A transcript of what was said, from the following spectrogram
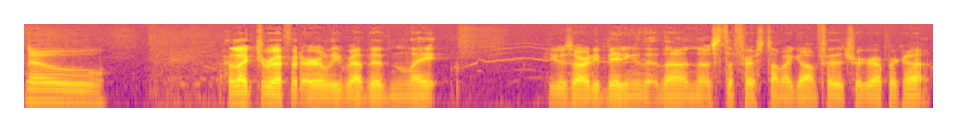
No. I like to ref it early rather than late. He was already baiting it though, and that was the first time I got him for the trigger uppercut.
